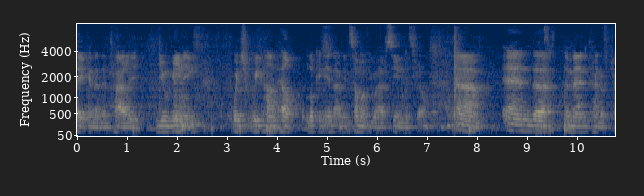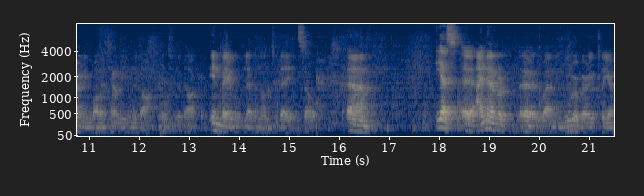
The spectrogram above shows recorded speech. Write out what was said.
taken an entirely new meaning which we can't help looking in. I mean, some of you have seen this film. Um, and uh, a man kind of turning voluntarily in the dark, into the dark, in Beirut, Lebanon today. So, um, yes, uh, I never, uh, well, I mean, we were very clear.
